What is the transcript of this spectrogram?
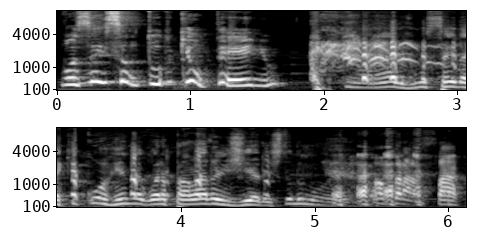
Vocês são tudo que eu tenho. Caralho, vamos sair daqui correndo agora pra Laranjeiras, todo mundo. Um abraçar.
